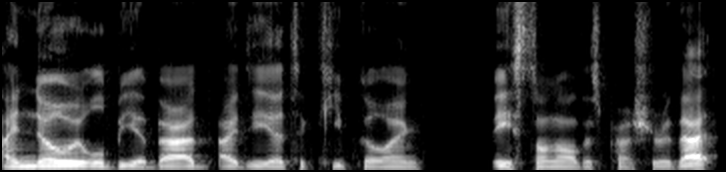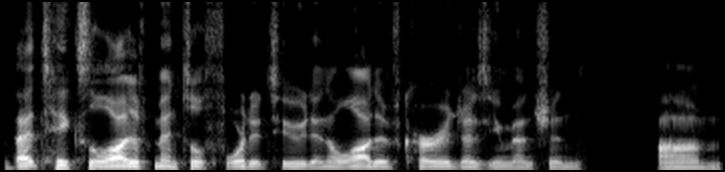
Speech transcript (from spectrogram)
i know it will be a bad idea to keep going based on all this pressure. That that takes a lot of mental fortitude and a lot of courage, as you mentioned. Um,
